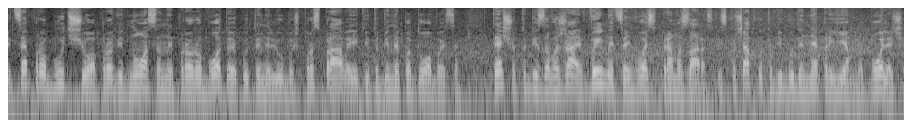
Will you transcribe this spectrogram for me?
І це про будь-що, про відносини, про роботу, яку ти не любиш, про справи, які тобі не подобаються. Те, що тобі заважає, вийми цей гвоздь прямо зараз. І спочатку тобі буде неприємно, боляче,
